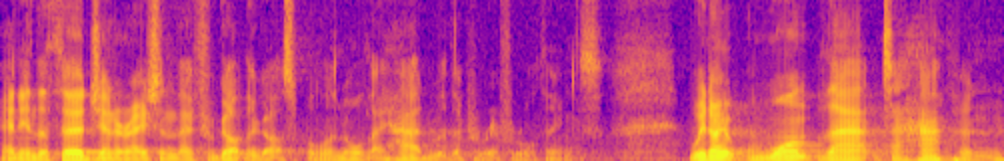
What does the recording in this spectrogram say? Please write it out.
And in the third generation, they forgot the gospel and all they had were the peripheral things. We don't want that to happen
